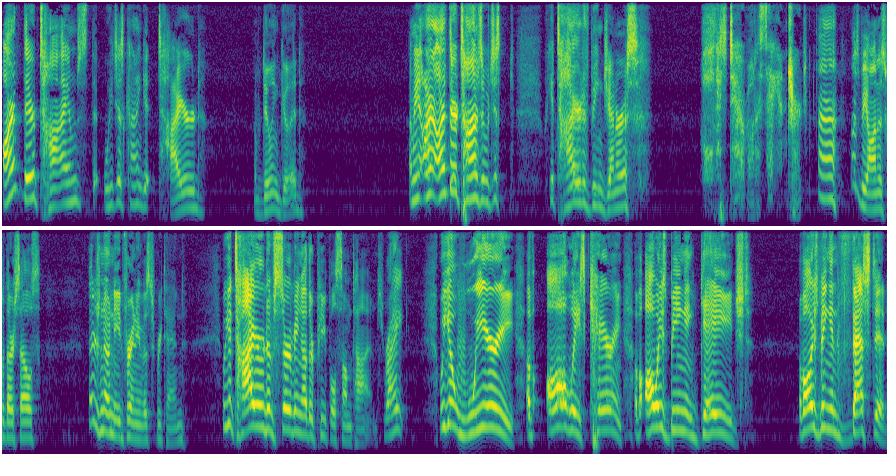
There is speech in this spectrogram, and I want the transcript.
aren't there times that we just kind of get tired of doing good? I mean, aren't, aren't there times that we just we get tired of being generous? Oh, that's terrible to say in church. Eh, let's be honest with ourselves. There's no need for any of us to pretend. We get tired of serving other people sometimes, right? We get weary of always caring, of always being engaged, of always being invested,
